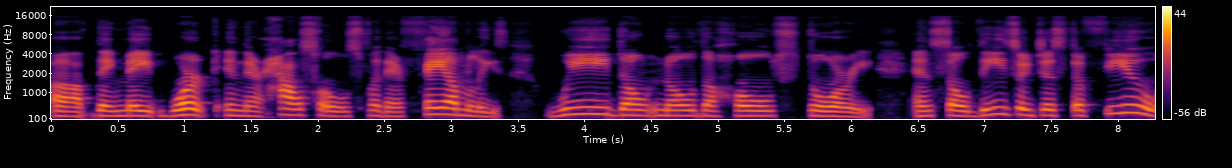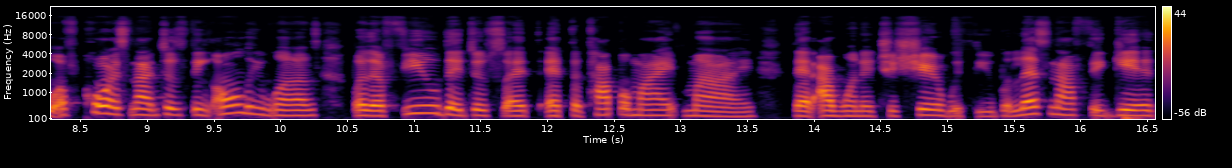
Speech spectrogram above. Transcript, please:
Uh, they made work in their households for their families. We don't know the whole story. And so these are just a few, of course, not just the only ones, but a few that just at, at the top of my mind that I wanted to share with you. But let's not forget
